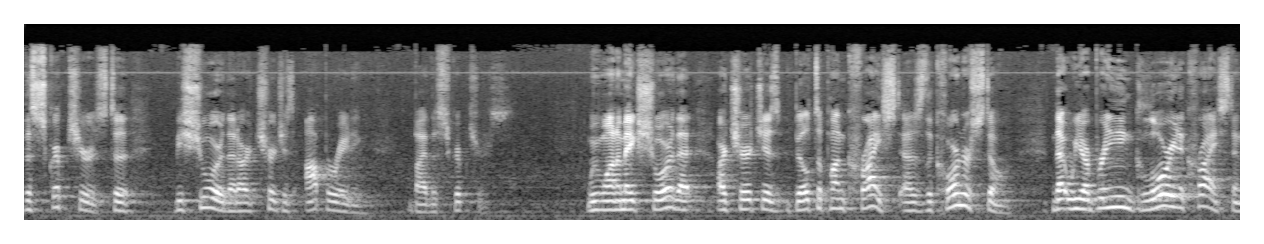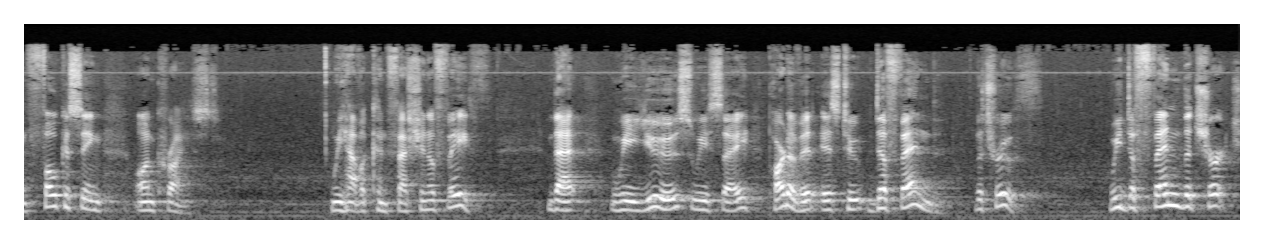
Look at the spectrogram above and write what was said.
the scriptures to be sure that our church is operating by the scriptures. We want to make sure that our church is built upon Christ as the cornerstone, that we are bringing glory to Christ and focusing on Christ. We have a confession of faith that we use, we say, part of it is to defend the truth. We defend the church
